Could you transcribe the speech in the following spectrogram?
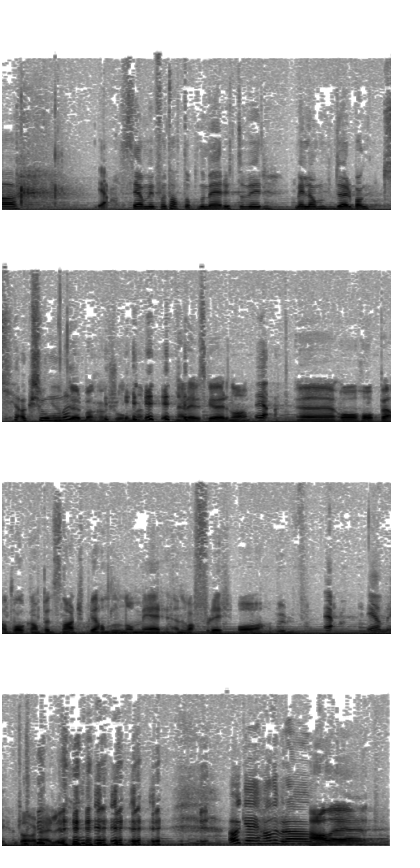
ja, se om vi får tatt opp noe mer utover mellom dørbankaksjonene. dørbankaksjonene. Det er det vi skal gjøre nå. Ja. Eh, og håpe at valgkampen snart blir handlende om mer enn vafler og ulv. Ja, enig. Det hadde vært deilig. OK, ha det bra. Ha det!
